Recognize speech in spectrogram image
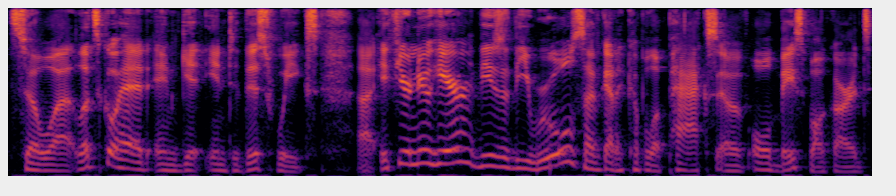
So uh, let's go ahead and get into this week's. Uh, if you're new here, these are the rules. I've got a couple of packs of old baseball cards.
